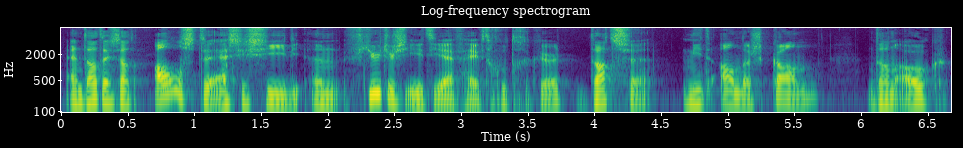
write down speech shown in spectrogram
En dat is dat als de SEC een futures ETF heeft goedgekeurd, dat ze niet anders kan dan ook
